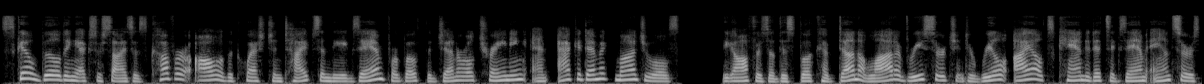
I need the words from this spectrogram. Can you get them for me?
Skill building exercises cover all of the question types in the exam for both the general training and academic modules. The authors of this book have done a lot of research into real IELTS candidates' exam answers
